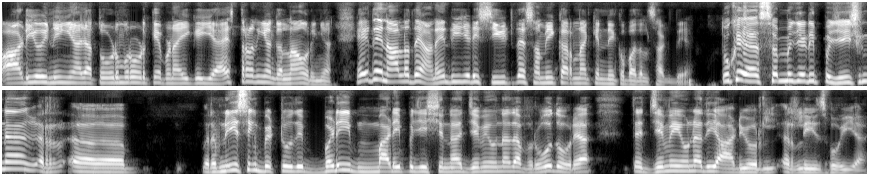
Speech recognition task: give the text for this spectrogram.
ਆਡੀਓ ਹੀ ਨਹੀਂ ਆ ਜਾਂ ਤੋੜ ਮਰੋੜ ਕੇ ਬਣਾਈ ਗਈ ਹੈ ਇਸ ਤਰ੍ਹਾਂ ਦੀਆਂ ਗੱਲਾਂ ਹੋ ਰਹੀਆਂ। ਇਹਦੇ ਨਾਲ ਲੁਧਿਆਣੇ ਦੀ ਜਿਹੜੀ ਸੀਟ ਤੇ ਸਮੀਕਰਨ ਆ, ਕਿੰਨੇ ਕੁ ਬਦਲ ਸਕਦੇ ਆ? ਕਿਉਂਕਿ ਇਸ ਸਮੇਂ ਜਿਹੜੀ ਪੋਜੀਸ਼ਨ ਰਵਨੀਤ ਸਿੰਘ ਬਿੱਟੂ ਦੀ ਬੜੀ ਮਾੜੀ ਪੋਜੀਸ਼ਨ ਆ, ਜਿਵੇਂ ਉਹਨਾਂ ਦਾ ਵਿਰੋਧ ਹੋ ਰਿਹਾ ਤੇ ਜਿਵੇਂ ਉਹਨਾਂ ਦੀ ਆਡੀਓ ਰਿਲੀਜ਼ ਹੋਈ ਆ।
